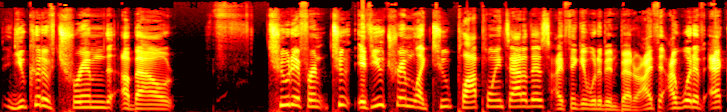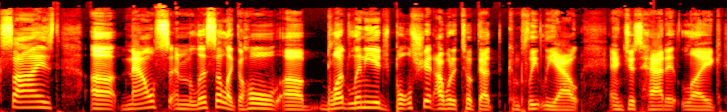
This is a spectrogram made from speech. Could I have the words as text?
you could have trimmed about two different two if you trim like two plot points out of this i think it would have been better i think i would have excised uh mouse and melissa like the whole uh blood lineage bullshit i would have took that completely out and just had it like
